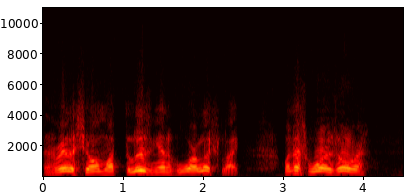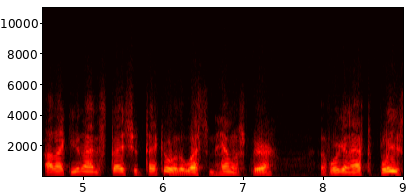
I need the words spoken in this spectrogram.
and really show them what the losing end of war looks like. When this war is over, I think the United States should take over the Western Hemisphere. If we're going to have to police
